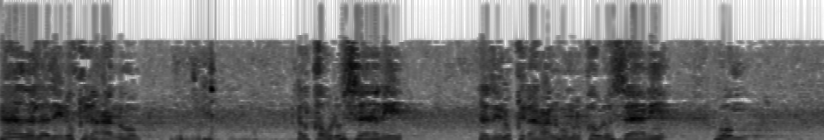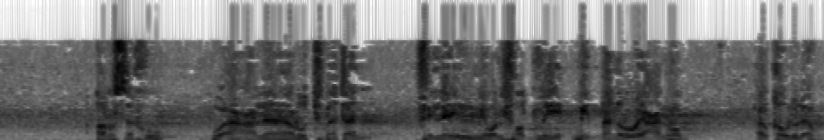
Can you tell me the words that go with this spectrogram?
هذا الذي نقل عنهم. القول الثاني الذي نقل عنهم القول الثاني هم أرسخ وأعلى رتبة في العلم والفضل ممن روي عنهم القول الأول.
